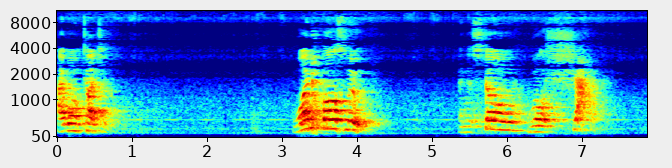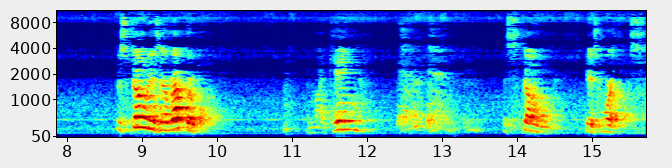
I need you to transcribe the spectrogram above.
I won't touch it. One false move, and the stone will shatter. The stone is irreparable. And my king, the stone is worthless.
